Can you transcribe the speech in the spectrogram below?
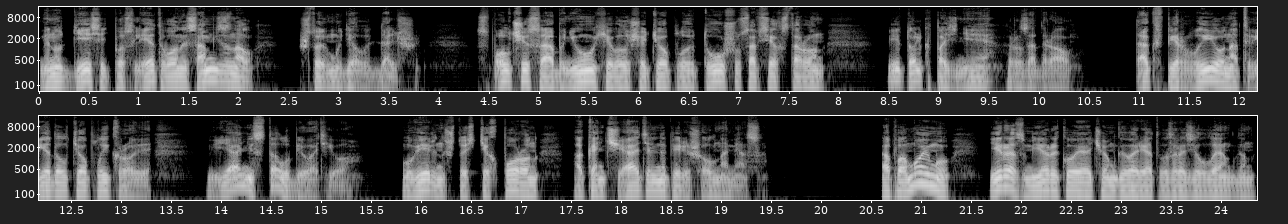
Минут десять после этого он и сам не знал, что ему делать дальше с полчаса обнюхивал еще теплую тушу со всех сторон и только позднее разодрал. Так впервые он отведал теплой крови. Я не стал убивать его. Уверен, что с тех пор он окончательно перешел на мясо. — А, по-моему, и размеры кое о чем говорят, — возразил Лэнгдон.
